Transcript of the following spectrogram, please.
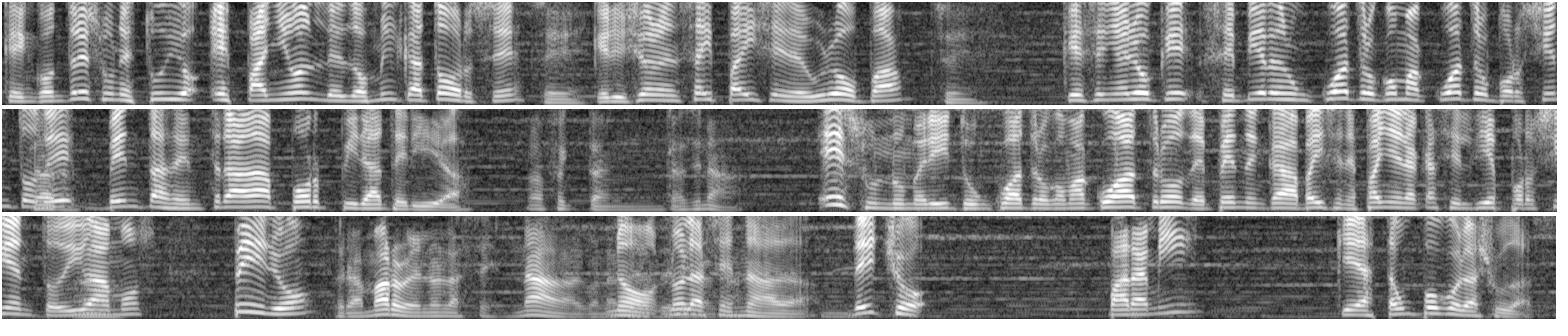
que encontré es un estudio español del 2014, Sí. que lo hicieron en seis países de Europa, Sí. que señaló que se pierden un 4,4% de Claro. ventas de entrada por piratería. No afectan casi nada. Es un numerito, un 4,4, depende en cada país. En España era casi el 10%, digamos, pero Pero a Marvel no le haces nada con la no, no le haces nada. Mm. De hecho, para mí, que hasta un poco lo ayudas.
